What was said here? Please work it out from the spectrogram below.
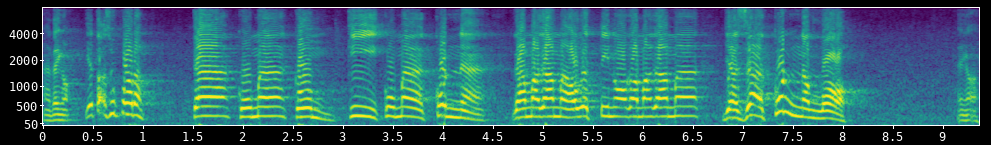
Ha tengok. Dia tak super dah ka kuma kum ki kuma kunna. Gama-gama orang tino gama-gama jazakunallah tengok.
